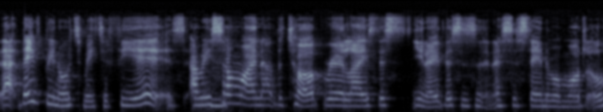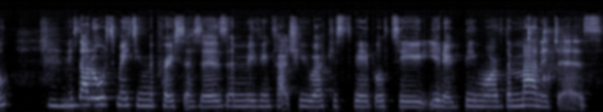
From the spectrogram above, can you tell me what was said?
that they've been automated for years i mean mm-hmm. someone at the top realized this you know this isn't a sustainable model mm-hmm. is that automating the processes and moving factory workers to be able to you know be more of the managers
